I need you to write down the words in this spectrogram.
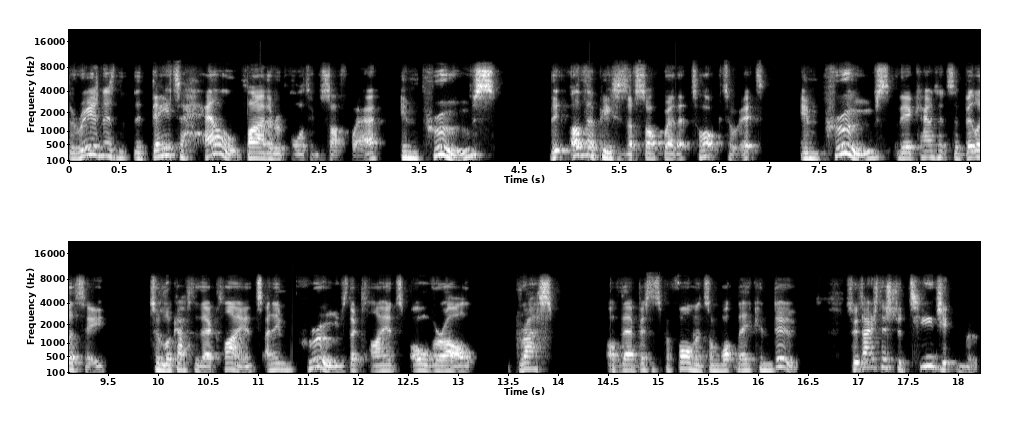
The reason is that the data held by the reporting software improves the other pieces of software that talk to it improves the accountant's ability to look after their clients and improves the client's overall grasp of their business performance and what they can do. So it's actually a strategic move.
